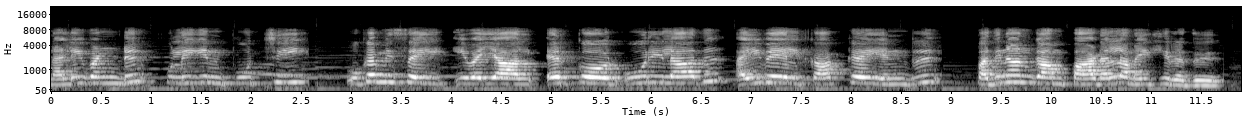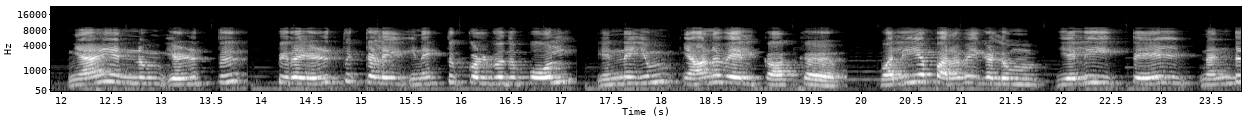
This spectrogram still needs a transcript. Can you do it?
நளிவண்டு புலியின் பூச்சி உகமிசை இவையால் எற்கோர் ஊரிலாது ஐவேல் காக்க என்று பதினான்காம் பாடல் அமைகிறது. ஞ என்னும் எழுத்து பிற எழுத்துக்களை இணைத்துக் கொள்வது போல் என்னையும் ஞானவேல் காக்க. வலிய பறவைகளும் எலி தேள் நண்டு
